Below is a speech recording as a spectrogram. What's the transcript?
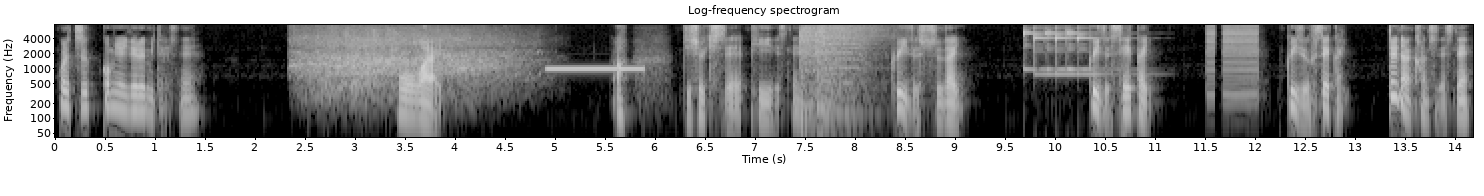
これツッコミを入れるみたいですね。大笑い。あ、自主規制 P ですね。クイズ出題。クイズ正解。クイズ不正解。というような感じですね。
